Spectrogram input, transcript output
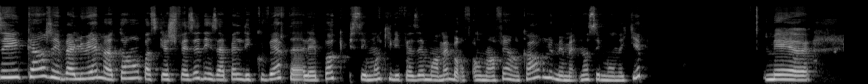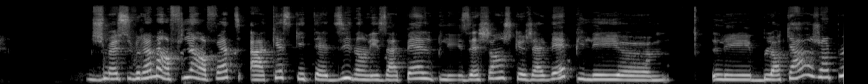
sais, quand j'évaluais, mettons, parce que je faisais des appels découvertes à l'époque, puis c'est moi qui les faisais moi-même. Bon, on en fait encore, mais maintenant, c'est mon équipe. Mais euh, je me suis vraiment fiée, en fait, à qu'est-ce qui était dit dans les appels, puis les échanges que j'avais, puis les, euh, les blocages un peu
